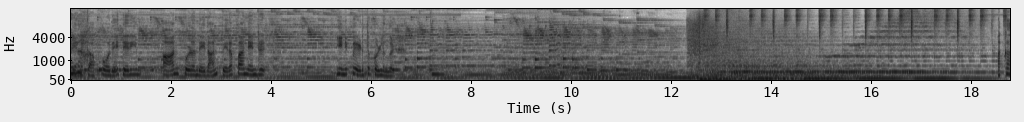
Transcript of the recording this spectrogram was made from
எனக்கு அப்போதே தெரியும் ஆண் குழந்தைதான் பிறப்பான் என்று. இனிப்பு எடுத்துக்கொள்ளுங்கள் அக்கா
